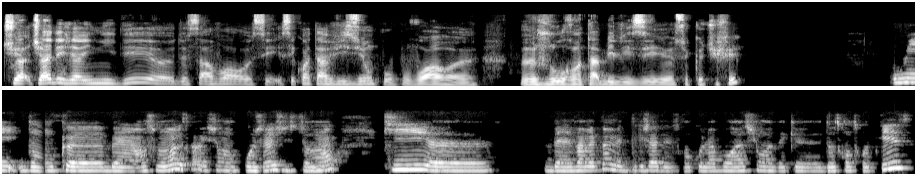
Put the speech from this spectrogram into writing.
tu as, tu as déjà une idée euh, de savoir c'est, quoi ta vision pour pouvoir euh, un jour rentabiliser ce que tu fais? Oui, donc euh, ben, en ce moment, je travaille sur un projet justement qui ben, va me permettre déjà d'être en collaboration avec d'autres entreprises,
